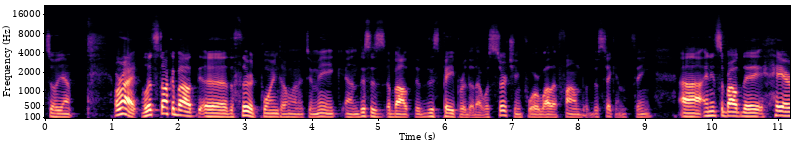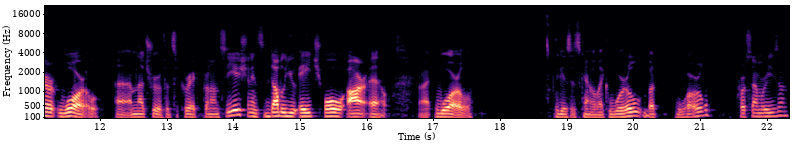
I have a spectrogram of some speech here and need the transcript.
So, yeah. All right, let's talk about uh, the third point I wanted to make, and this is about the, this paper that I was searching for while I found the, the second thing, uh, and it's about the hair whorl. Uh, I'm not sure if it's a correct pronunciation. It's W H O R L, right? Whorl. I guess it's kind of like whirl, but whirl for some reason.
